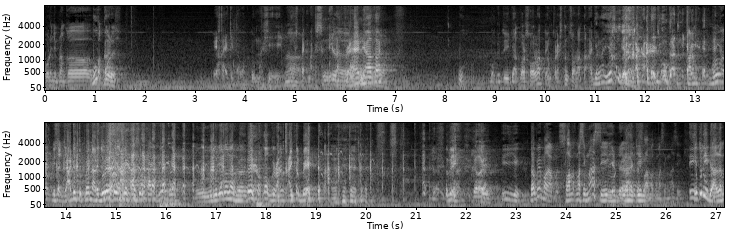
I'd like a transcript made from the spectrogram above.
Baru nyebrang ke Bukan. Ya kayak kita waktu masih Nah. ospek mata seni lah, friend ya kan? Begitu jadwal sholat yang Kristen sholat aja lah ya kan dia kan ada juga tuh Karena gua bisa jadi tuh friend ada juga tuh yang survive survive gitu. Itu tuh lah. Eh, kok gerakannya beda tapi ya, iya. Iya, tapi emang selamat masing-masing Iya, udah, kita Jing. selamat masing-masing. Itu- Itu di dalam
